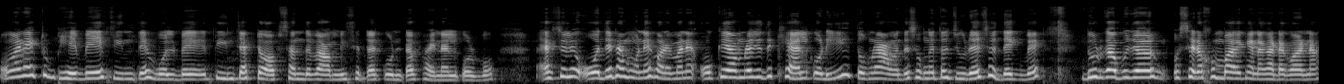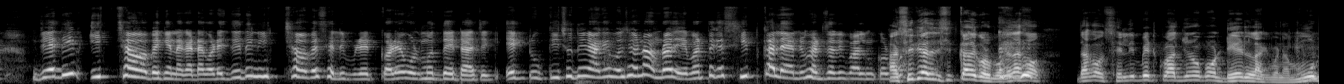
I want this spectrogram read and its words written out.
ও মানে একটু ভেবে চিনতে বলবে তিন চারটে অপশান দেবে আমি সেটা কোনটা ফাইনাল করব। অ্যাকচুয়ালি ও যেটা মনে করে মানে ওকে আমরা যদি খেয়াল করি তোমরা আমাদের সঙ্গে তো জুড়েছো দেখবে দুর্গা পুজো সেরকমভাবে কেনাকাটা করে না। যেদিন ইচ্ছা হবে কেনাকাটা করে যেদিন ইচ্ছা হবে সেলিব্রেট করে ওর মধ্যে এটা আছে। একটু কিছুদিন আগে বলছিল না আমরা এবার থেকে শীতকালে অ্যানিভার্সারি পালন করব। সিরিয়াসলি শীতকালে করব। দেখো দেখো সেলিব্রেট করার জন্য কোনো ডেট লাগবে না মুড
